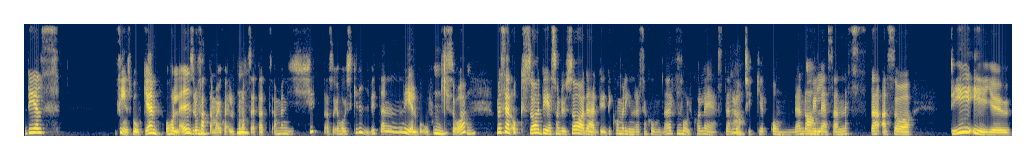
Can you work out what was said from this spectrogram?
dels finns boken att hålla i så då Mm. fattar man ju själv på Mm. något sätt att ja men shit alltså jag har ju skrivit en hel bok Mm. så. Mm. Men sen också det som du sa där, det, det kommer in recensioner, Mm. folk har läst den, Ja. de tycker om den, de Ja. vill läsa nästa. Alltså det är ju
